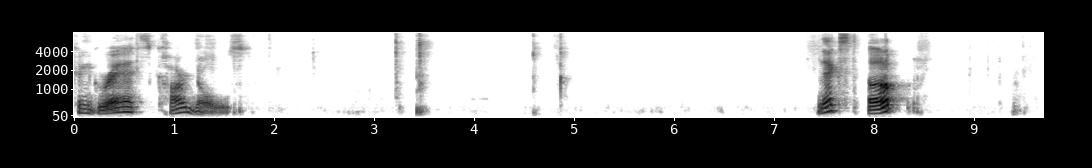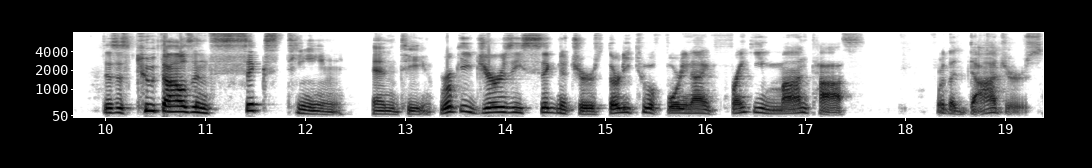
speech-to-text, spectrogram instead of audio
Congrats, Cardinals. Next up, this is 2016 NT. Rookie jersey signatures, 32 of 49, Frankie Montas for the Dodgers.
